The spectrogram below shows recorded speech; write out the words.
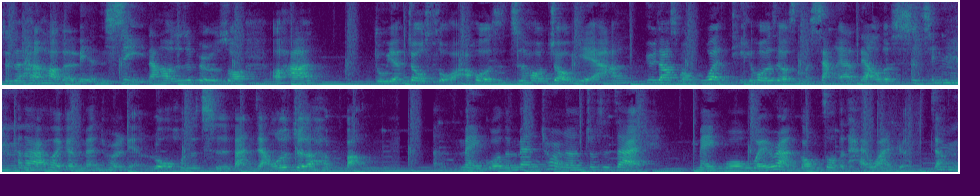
就是很好的联系，然后就是比如说哦，他读研究所啊，或者是之后就业啊，遇到什么问题，或者是有什么想要聊的事情，嗯、他都还会跟 mentor 联络或者吃饭这样，我就觉得很棒。美国的 mentor 呢，就是在。美国微软工作的台湾人，这样，嗯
